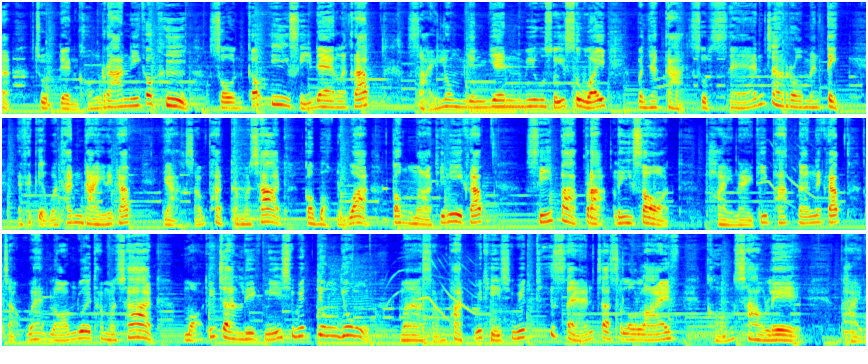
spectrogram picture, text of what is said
5 จุดเด่นของร้านนี้ก็คือ โซนเก้าอี้สีแดงนะครับ สายลมเย็นๆ วิวสวยๆ บรรยากาศสุดแสนจะโรแมนติก และถ้าเกิดว่าท่านใดนะครับ อยากสัมผัสธรรมชาติก็บอกเลยว่าต้องมาที่นี่ครับ สีปากประรีสอร์ท ภายในที่พักนั้นนะครับ จะแวดล้อมด้วยธรรมชาติ เหมาะที่จะหลีกหนีชีวิตยุ่งๆมาสัมผัสวิถีชีวิตที่แสนจะสโลไลฟ์ของชาวเลภายใน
